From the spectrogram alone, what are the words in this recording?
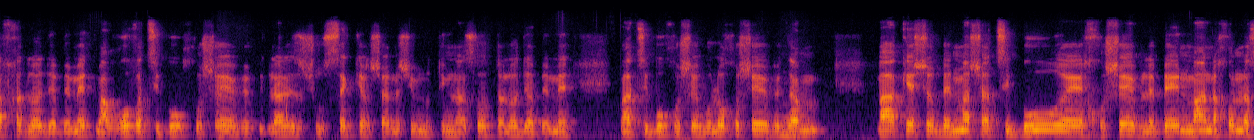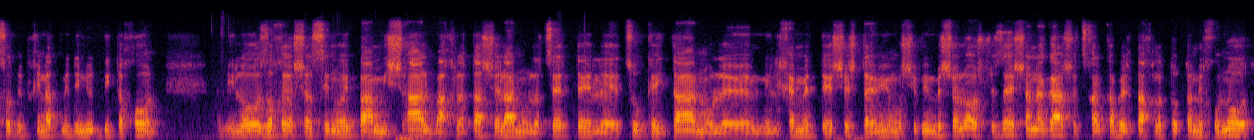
אף אחד לא יודע באמת מה רוב הציבור חושב, ובגלל איזשהו סקר שאנשים נוטים לעשות, אתה לא יודע באמת מה הציבור חושב או לא חושב, וגם מה הקשר בין מה שהציבור אה, חושב לבין מה נכון לעשות מבחינת מדיניות ביטחון. אני לא זוכר שעשינו אי פעם משאל בהחלטה שלנו לצאת אה, לצוק איתן או למלחמת אה, ששת הימים או שבעים ושלוש, וזה יש הנהגה שצריכה לקבל את ההחלטות הנכונות.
